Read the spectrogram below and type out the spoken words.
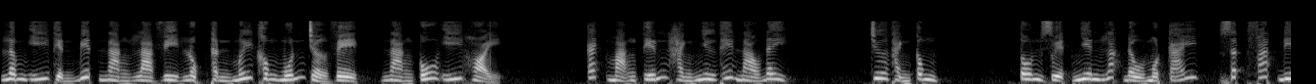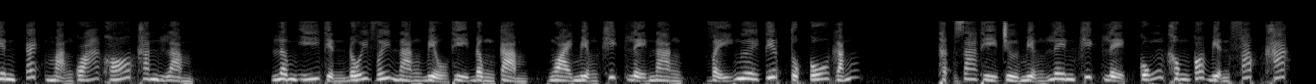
Lâm Ý Thiển biết nàng là vì lục thần mới không muốn trở về, nàng cố ý hỏi. Cách mạng tiến hành như thế nào đây? Chưa thành công. Tôn Duyệt Nhiên lắc đầu một cái, rất phát điên cách mạng quá khó khăn làm. Lâm Ý Thiển đối với nàng biểu thị đồng cảm, ngoài miệng khích lệ nàng, vậy ngươi tiếp tục cố gắng. Thật ra thì trừ miệng lên khích lệ cũng không có biện pháp khác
